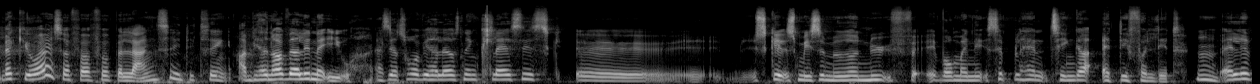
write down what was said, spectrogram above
Hvad gjorde I så for at få balance i de ting? Jamen, vi havde nok været lidt naive. Altså, jeg tror, vi havde lavet sådan en klassisk øh, skilsmissemøder ny, hvor man simpelthen tænker, at det er for let. Mm. Alle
